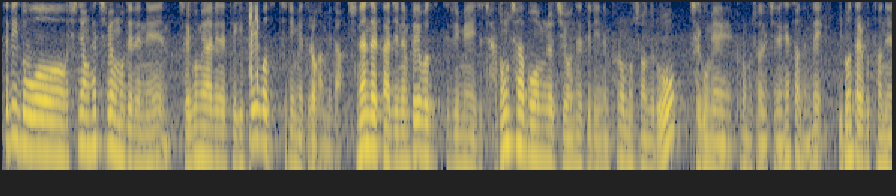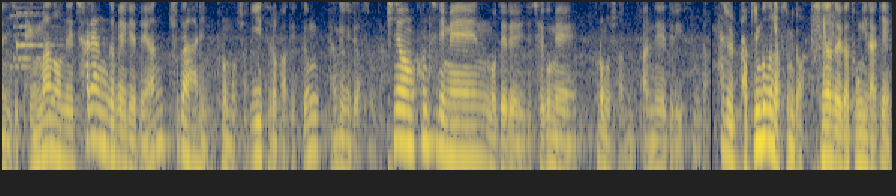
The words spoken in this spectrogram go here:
3도어 신형 해치백 모델에는 재구매 할인 혜택이 페이버드 트림에 들어갑니다. 지난달까지는 페이버드 트림에 이제 자동차 보험료 지원해드리는 프로모션으로 재구매 프로모션을 진행했었는데 이번 달부터는 이제 100만 원의 차량 금액에 대한 추가 할인 프로모션이 들어가게끔 변경이 되었습니다. 신형 컨트리맨 모델의 이제 재구매 프로모션 안내해드리겠습니다. 사실 바뀐 부분이 없습니다. 지난달과 동일하게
